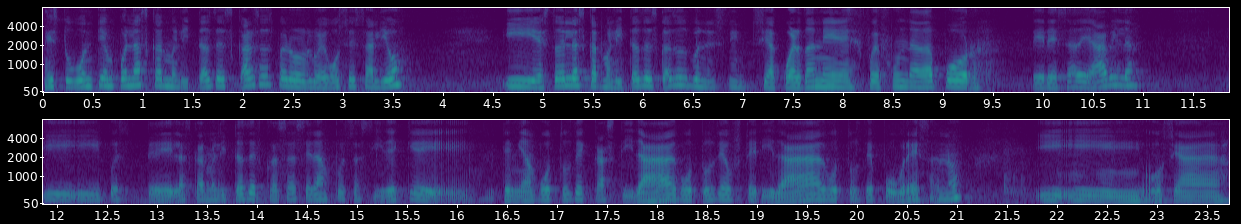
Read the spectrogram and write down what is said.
Estuvo un tiempo en las Carmelitas Descalzas, pero luego se salió. Y esto de las Carmelitas Descalzas, bueno, si se acuerdan, eh, fue fundada por Teresa de Ávila. Y, pues las Carmelitas Descalzas eran pues así de que tenían votos de castidad, votos de austeridad, votos de pobreza, ¿no? Y, y o sea,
